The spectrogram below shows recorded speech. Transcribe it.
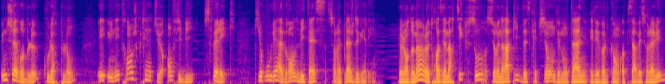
une chèvre bleue, couleur plomb, et une étrange créature amphibie, sphérique, qui roulait à grande vitesse sur la plage de Galets. Le lendemain, le troisième article s'ouvre sur une rapide description des montagnes et des volcans observés sur la Lune,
